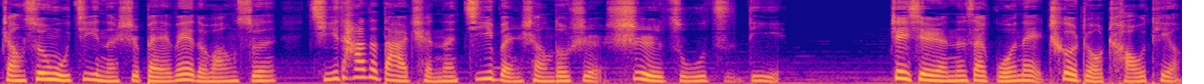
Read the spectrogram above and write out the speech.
长孙无忌呢是北魏的王孙，其他的大臣呢基本上都是氏族子弟。这些人呢在国内掣肘朝廷，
